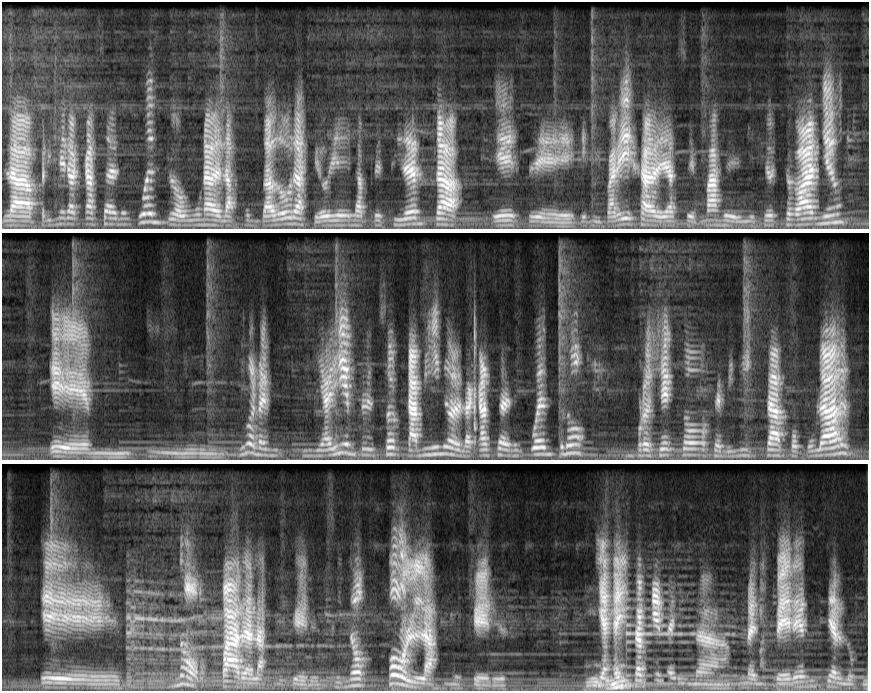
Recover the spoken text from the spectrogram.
la primera casa del encuentro, una de las fundadoras que hoy es la presidenta, es, eh, es mi pareja de hace más de 18 años. Eh, y, bueno, y, ahí empezó el camino de la Casa del Encuentro, un proyecto feminista popular, eh, no para las mujeres, sino con las mujeres. Y ahí también hay una, una, diferencia en lo que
